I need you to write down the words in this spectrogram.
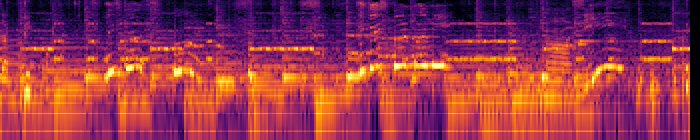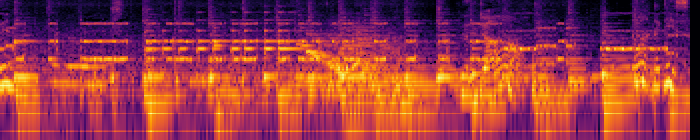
The big one. This mommy? See? Good job. Come on, like this.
